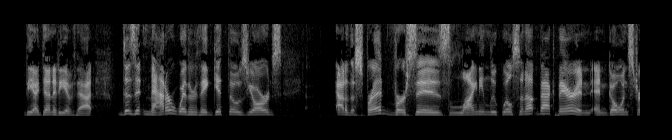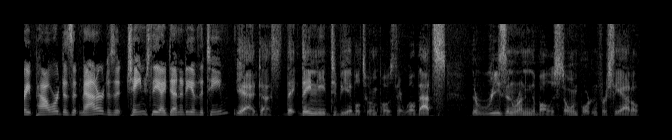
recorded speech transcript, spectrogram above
the identity of that, does it matter whether they get those yards out of the spread versus lining Luke Wilson up back there and, and going straight power? Does it matter? Does it change the identity of the team? Yeah, it does. They they need to be able to impose their will. That's the reason running the ball is so important for Seattle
